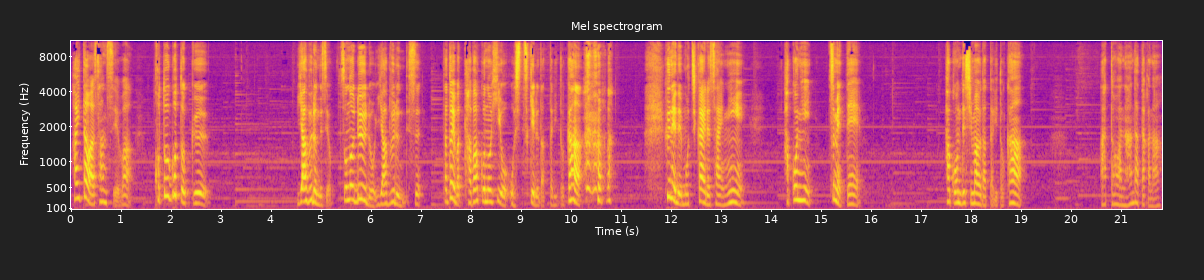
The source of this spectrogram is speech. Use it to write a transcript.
ハイタワー3世はことごとく破るんですよ。そのルールを破るんです。例えばタバコの火を押し付けるだったりとか 船で持ち帰る際に箱に詰めて運んでしまうだったりとかあとは何だったかな。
